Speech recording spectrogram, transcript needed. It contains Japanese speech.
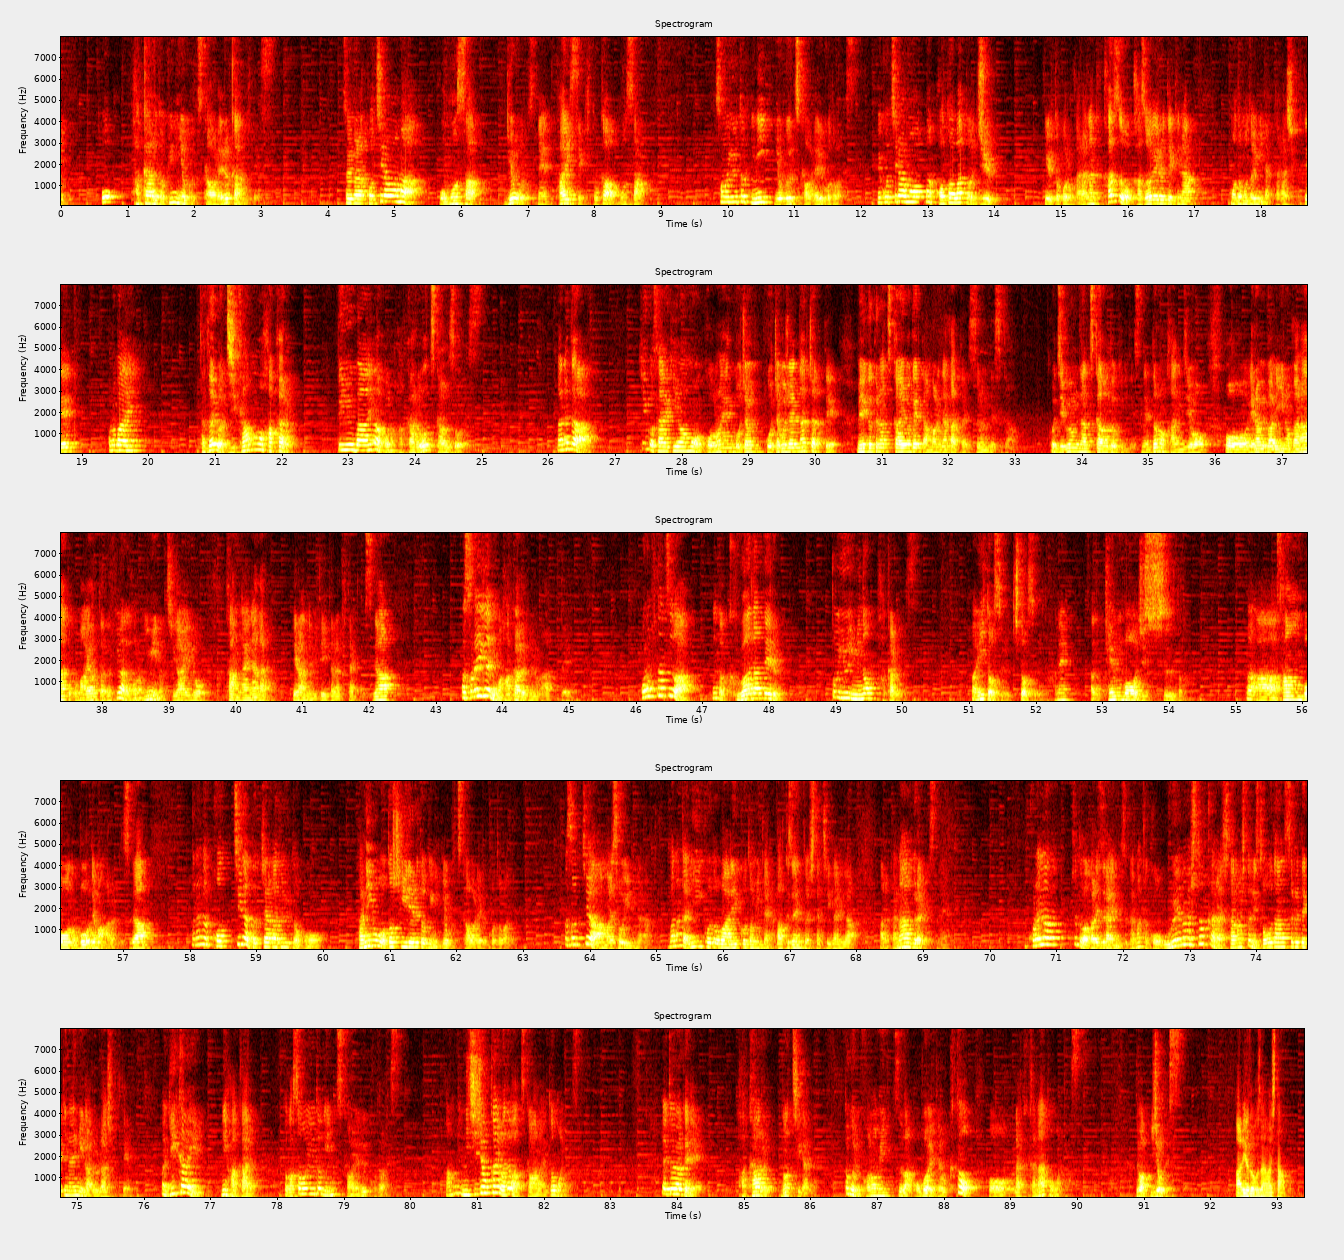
を測るときによく使われる漢字です。それからこちらはまあ重さ量ですね。体積とか重さ。そういう時によく使われる言葉です。でこちらもま言葉と10っていうところからなんか数を数える的なもともと意味だったらしくてこの場合例えば時間を測るっていう場合はこの測るを使うそうです。なんか結構最近はもうこの辺ごちゃごちゃごちゃになっちゃって明確な使い分けってあんまりなかったりするんですがこれ自分が使う時にですねどの漢字を選べばいいのかなとか迷った時はこの意味の違いを考えながら選んでみていただきたいんですが、ま、それ以外にも測るというのがあってこの2つはなんか企てるという意味の測るです。まあ、意図する、祈祷するとかね、あと剣棒十数とか、まあ、三棒の棒でもあるんですが、なんかこっちがどちらかというとこう他人を陥れる時によく使われる言葉で、まあ、そっちはあんまりそういう意味がなくて、まあ、なんかいいこと悪いことみたいな漠然とした違いがあるかなぐらいですねこれがちょっと分かりづらいんですがなんかこう上の人から下の人に相談する的な意味があるらしくて、まあ、議会に測るとかそういう時に使われる言葉ですあんまり日常会話では使わないと思います。というわけで、測るの違い。特にこの3つは覚えておくと楽かなと思います。では以上です。ありがとうございました。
